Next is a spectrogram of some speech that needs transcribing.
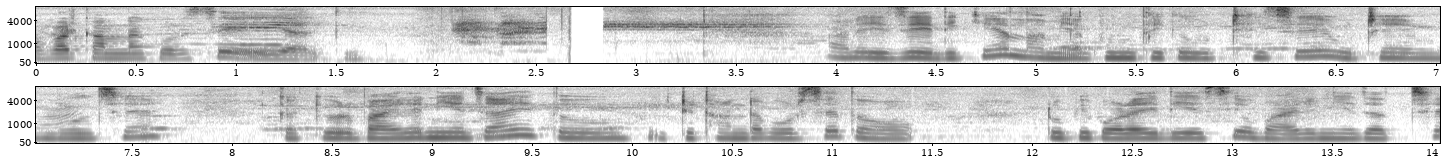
আবার কান্না করছে, এই আর কি। আর এই যে এদিকে লামিয়া ঘুম থেকে উঠেছে, উঠে বলছে কাকি ওর বাইরে নিয়ে যায়, তো একটু ঠান্ডা পড়ছে, তো টুপি পরাই দিয়েছি, ও বাইরে নিয়ে যাচ্ছে।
